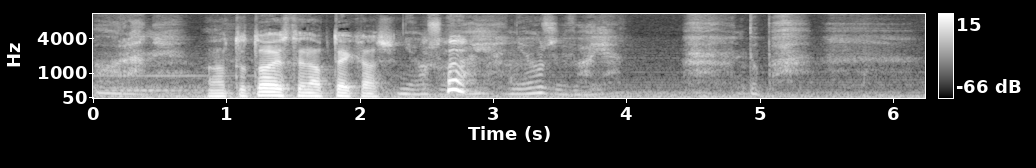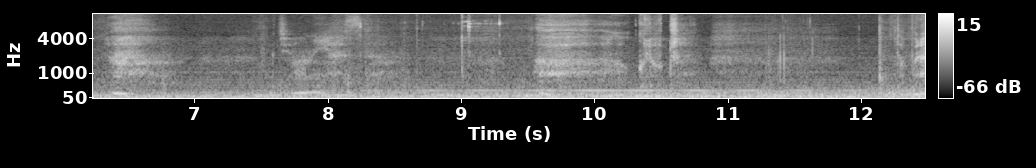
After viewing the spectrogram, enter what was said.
O rany. A to to jest ten aptekarz. Nie ożywaj, nie ożywaj. Dupa. Gdzie on jest? Klucz. Dobra.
